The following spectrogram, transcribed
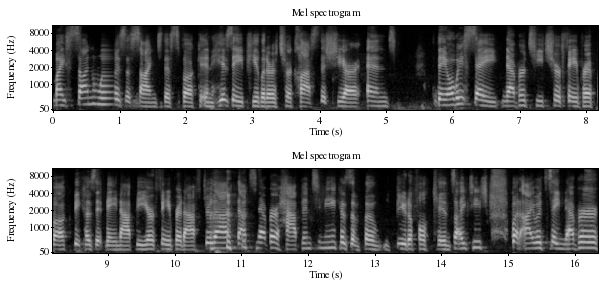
My son was assigned this book in his AP literature class this year. And they always say never teach your favorite book because it may not be your favorite after that. That's never happened to me because of the beautiful kids I teach. But I would say never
